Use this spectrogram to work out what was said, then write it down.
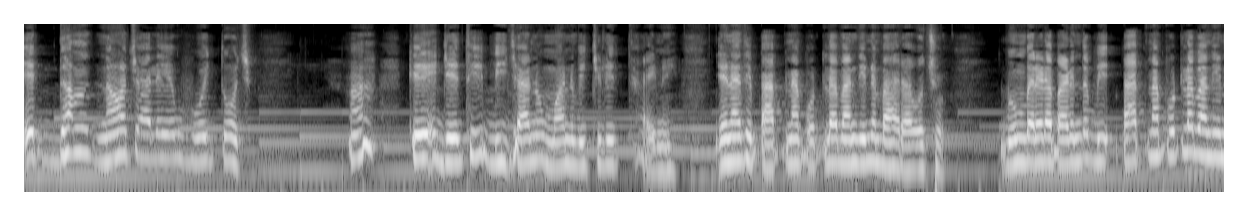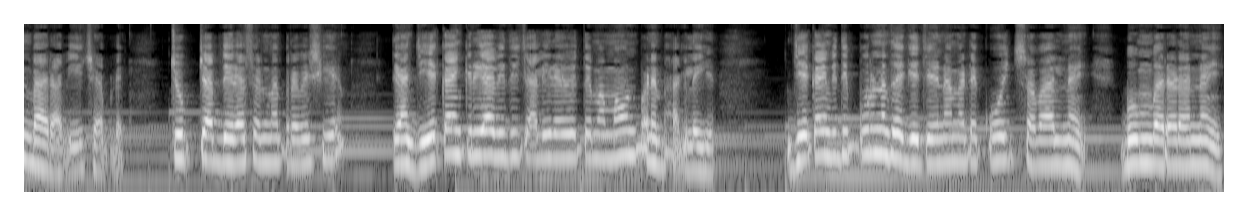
એકદમ ન ચાલે એવું હોય તો જ. હા, કે જેથી બીજાનું મન વિચલિત થાય નહીં. એનાથી પાપના પોટલા બાંધીને બહાર આવો છો. બૂમ બરાડા પાડીને તો પાપના પોટલા બાંધીને બહાર આવીએ છીએ આપણે. ચૂપચાપ દેરાસરમાં પ્રવેશીએ. ત્યાં જે કાંઈ ક્રિયાવિધિ ચાલી રહી હોય તેમાં મૌનપણે ભાગ લઈએ. જે કાંઈ વિધિ પૂર્ણ થઈ ગઈ છે એના માટે કોઈ જ સવાલ નહીં. બૂમ બરાડા નહીં,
